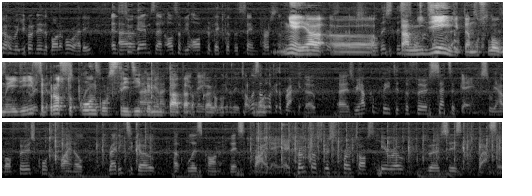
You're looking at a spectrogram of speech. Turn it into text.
know, but you're near the bottom already. It's two Um, games and also we all predicted the same person. Не, я... Well, э, this- this там is не what- деньги, там условные единицы, There is gonna be просто a split. конкурс среди And I think комментаторов. Nate Как probably бы. gonna be a top. Let's have a Вот. look at the bracket though, as we have completed the first set of games. So we have our first quarterfinal ready to go at BlizzCon this Friday. A Protoss versus Protoss, Hero versus Classic.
